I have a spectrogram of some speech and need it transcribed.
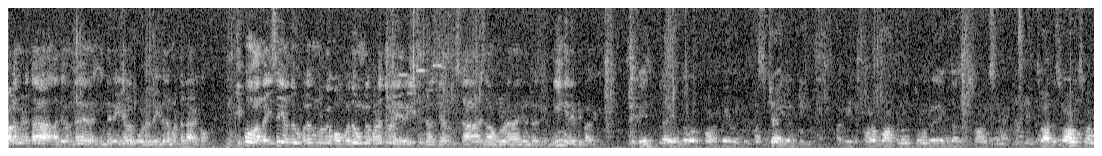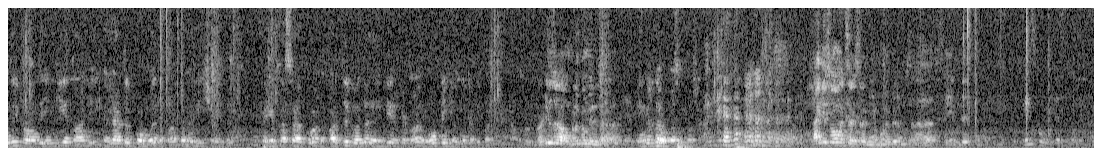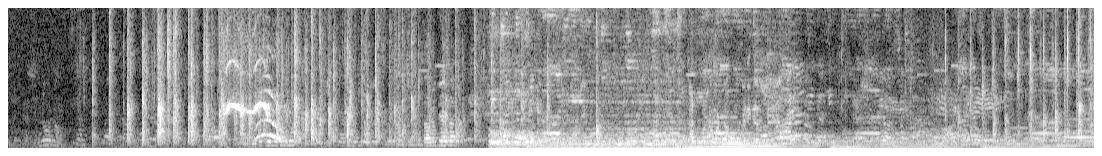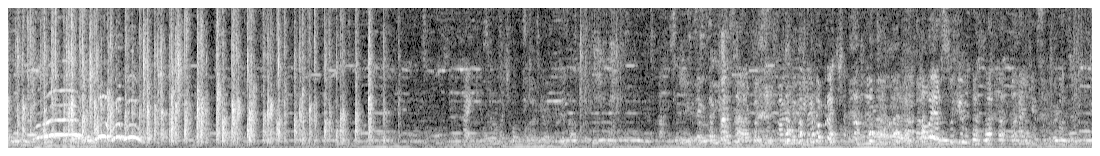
படம் எடுத்தா அது வந்து இந்த ரேடியோல போடுறது இதுல மட்டும் தான் இருக்கும். இப்போ அந்த இசை வந்து உலகம் முழுக்க போகும்போது உங்க படத்தினுடைய ரீச்சும் ஜாஸ்தியாகும் ஸ்டார்ஸ் அவங்களோட வேல்யூம் ஜாஸ்தியாகும் நீங்க இதை எப்படி பாக்குறீங்க பேசிக்கலாக எந்த ஒரு படமே வந்து ஃபர்ஸ்ட் ஐடென்டிட்டி ஐ மீன் படம் பார்க்கணும்னு தோன்றதே வந்து அந்த சாங்ஸ் ஸோ அந்த சாங்ஸ் வந்து இப்போ வந்து இங்கேயே தாண்டி எல்லா இடத்துக்கும் போகும்போது அந்த படத்தோட ரீச் வந்து பெரிய ப்ளஸ்ஸாக இருக்கும். அந்த படத்துக்கு வந்து அது எப்படி இருக்குன்னா ஓப்பனிங்கில் வந்து கண்டிப்பாக இருக்கு ப்ரொடியூசரா உங்களுக்கும் இருந்தாங்க எங்களுக்கு தான் ரொம்ப சந்தோஷம். Thank you so much, sir. sir. You're to. No, no. Uh, sir. Thank you. It is our pleasure. I'm feeling like a pressure. Else to give? Thank you so much.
